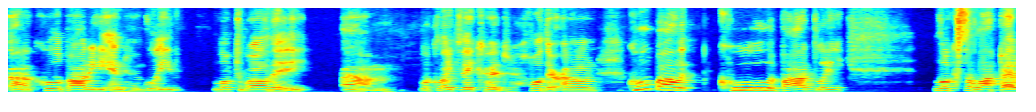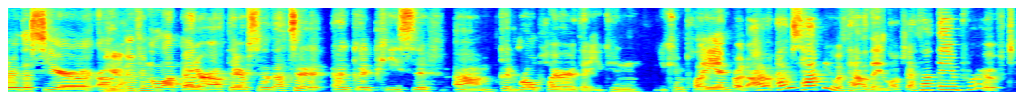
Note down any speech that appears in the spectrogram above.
Uh, Coulibaly and Hugley looked well. They um, looked like they could hold their own. Coulibaly, Coulibaly looks a lot better this year, um, yeah. moving a lot better out there. So that's a, a good piece of um, good role player that you can you can play in. But I, I was happy with how they looked. I thought they improved.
